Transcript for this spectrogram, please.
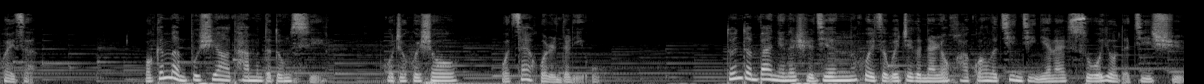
惠子，我根本不需要他们的东西，我只会收我在乎人的礼物。”短短半年的时间，惠子为这个男人花光了近几年来所有的积蓄。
